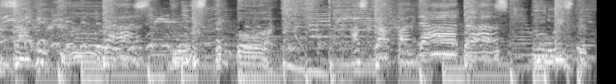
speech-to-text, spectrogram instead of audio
As aventuras do Estepor, as trapalhadas do Estepor.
